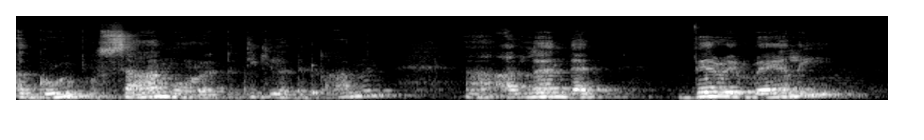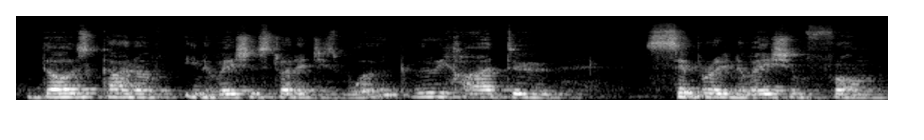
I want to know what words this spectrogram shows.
a group or some or a particular department. Uh, I've learned that very rarely those kind of innovation strategies work. Very hard to separate innovation from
